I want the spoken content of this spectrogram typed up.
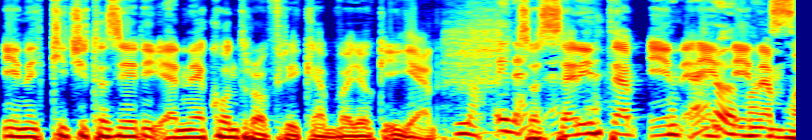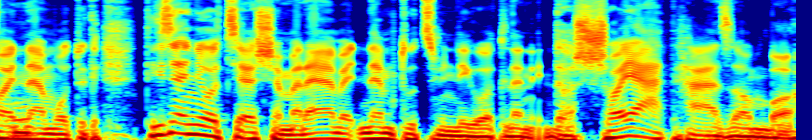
egy kicsit azért ennél kontrollfrikebb vagyok, igen. Na, én- szóval szerintem én, én, erről én van nem szó. hagynám ott őket. 18 évesen már elmegy, nem tudsz mindig ott lenni. De a saját házamba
